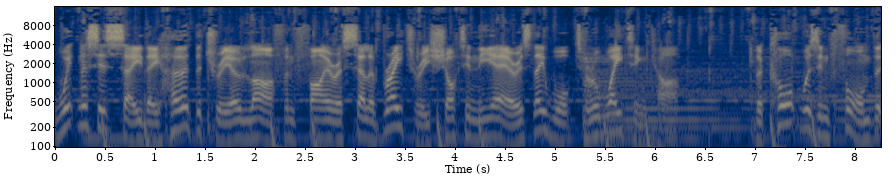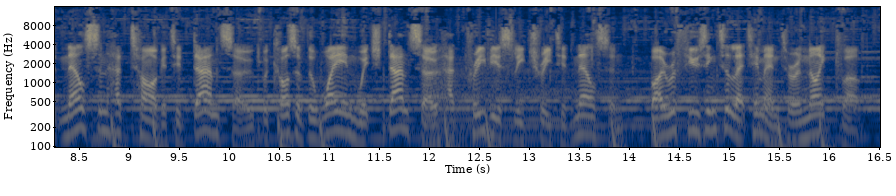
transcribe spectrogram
Witnesses say they heard the trio laugh and fire a celebratory shot in the air as they walked to a waiting car. The court was informed that Nelson had targeted Danso because of the way in which Danso had previously treated Nelson, by refusing to let him enter a nightclub.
